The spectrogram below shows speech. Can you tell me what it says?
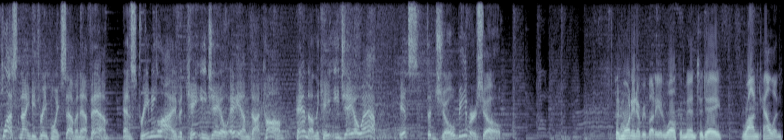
plus 93.7 FM and streaming live at KEJOAM.com and on the KEJO app. It's the Joe Beaver Show. Good morning, everybody, and welcome in. Today, Ron Callan,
